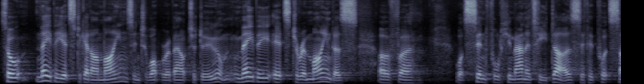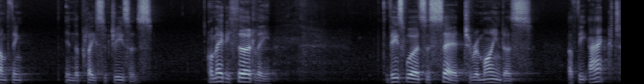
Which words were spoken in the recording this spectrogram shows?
So maybe it's to get our minds into what we're about to do. Maybe it's to remind us of uh, what sinful humanity does if it puts something in the place of Jesus. Or maybe, thirdly, these words are said to remind us of the act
